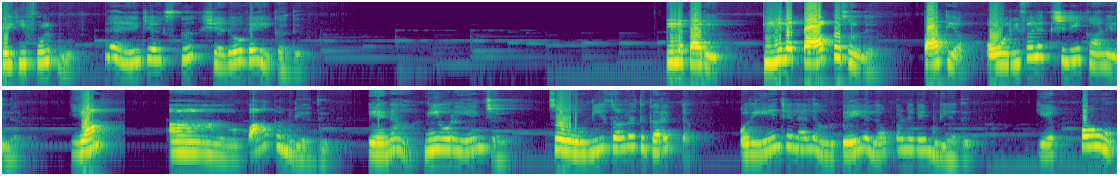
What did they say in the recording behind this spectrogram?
டெகி ஃபுல் மூன் இந்த ஏஞ்சல்ஸ்க்கு ஷெடோவே இருக்காது. இல்லை பாரு கீழே பார்க்க சொன்னேன் பாத்தியா? ஓ ரிஃப்ளெக்ஷனே காணல ஏன்? ஆ பார்க்க முடியாது. ஏன்னா நீ ஒரு ஏஞ்சல் ஸோ நீ சொல்றது கரெக்டா ஒரு ஏஞ்சலால ஒரு பேயை லவ் பண்ணவே முடியாது. எப்பவும்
